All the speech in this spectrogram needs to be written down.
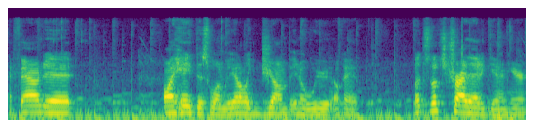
I found it. Oh, I hate this one. We gotta like jump in a weird. Okay, let's let's try that again here.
